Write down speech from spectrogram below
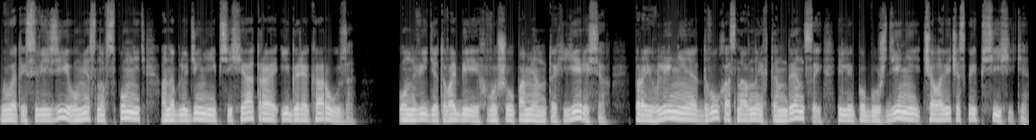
В этой связи уместно вспомнить о наблюдении психиатра Игоря Каруза. Он видит в обеих вышеупомянутых ересях проявление двух основных тенденций или побуждений человеческой психики.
